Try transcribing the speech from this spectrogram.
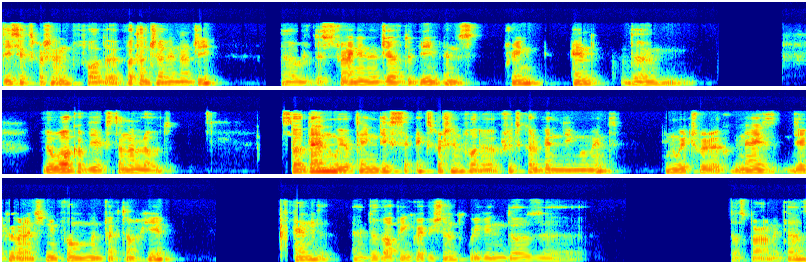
this expression for the potential energy uh, with the strain energy of the beam and the spring and the, the work of the external load. So then we obtain this expression for the critical bending moment, in which we recognize the equivalent uniform moment factor here, and uh, the warping coefficient within those uh, those parameters.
